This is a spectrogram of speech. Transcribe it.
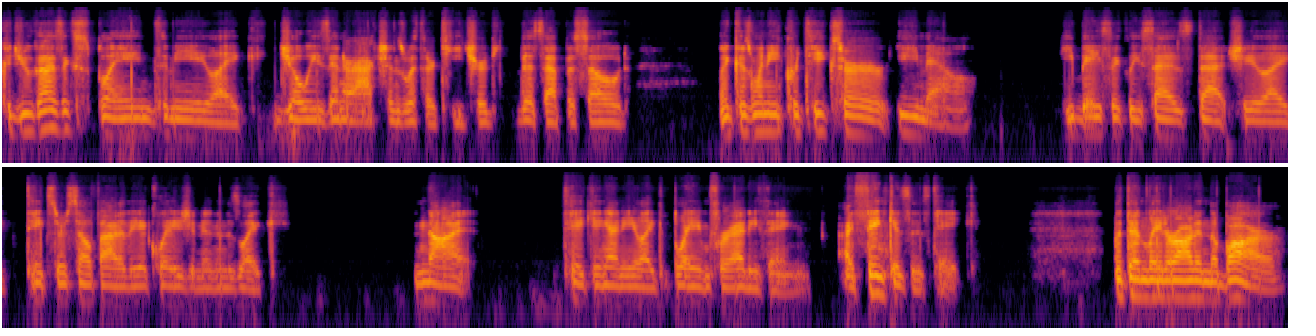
could you guys explain to me like Joey's interactions with her teacher this episode? Like, because when he critiques her email, he basically says that she like takes herself out of the equation and is like not taking any like blame for anything. I think is his take. But then later on in the bar,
